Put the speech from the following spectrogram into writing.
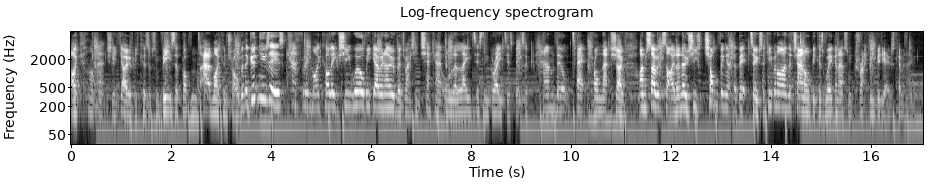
I can't actually go because of some visa problems out of my control. But the good news is, Catherine, my colleague, she will be going over to actually check out all the latest and greatest bits of hand-built tech from that show. I'm so excited. I know she's chomping at the bit too, so keep an eye on the channel because we're to have some cracking videos coming out.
